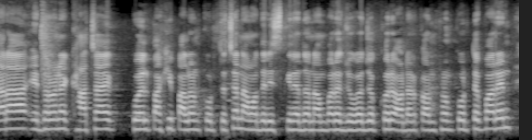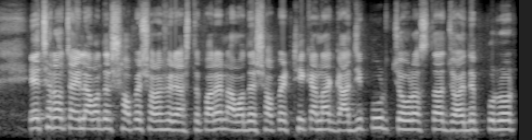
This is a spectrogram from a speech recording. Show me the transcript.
যারা এ ধরনের খাঁচায় কোয়েল পাখি পালন করতে চান, আমাদের স্ক্রিনে দেওয়া নাম্বারে যোগাযোগ করে অর্ডার কনফার্ম করতে পারেন। এছাড়াও চাইলে আমাদের শপে সরাসরি আসতে পারেন। আমাদের শপের ঠিকানা গাজীপুর চৌরাস্তা, জয়দেবপুর রোড,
